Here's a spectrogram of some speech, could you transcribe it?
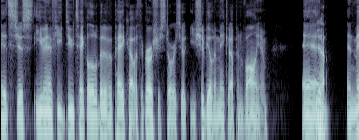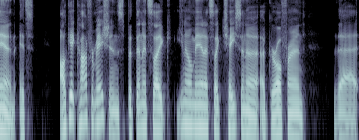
it's just even if you do take a little bit of a pay cut with the grocery stores, you you should be able to make it up in volume. And and man, it's I'll get confirmations, but then it's like, you know, man, it's like chasing a, a girlfriend that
